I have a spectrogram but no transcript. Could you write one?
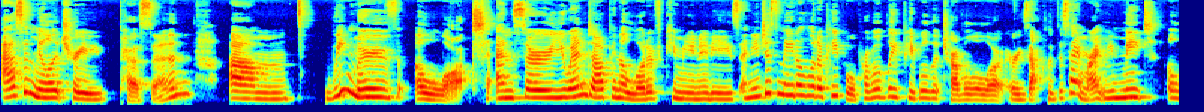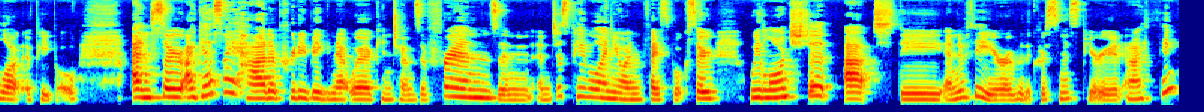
as a military person, um, we move a lot. And so you end up in a lot of communities and you just meet a lot of people. Probably people that travel a lot are exactly the same, right? You meet a lot of people. And so I guess I had a pretty big network in terms of friends and, and just people I knew on Facebook. So we launched it at the end of the year over the Christmas period. And I think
